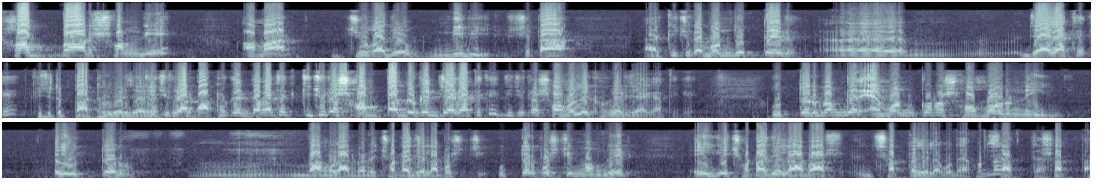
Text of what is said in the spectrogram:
সববার সঙ্গে আমার যোগাযোগ নিবিড় সেটা কিছুটা বন্ধুত্বের জায়গা থেকে কিছুটা পাঠকের জায়গা কিছুটা পাঠকের জায়গা থেকে কিছুটা সম্পাদকের জায়গা থেকে কিছুটা সহলেখকের জায়গা থেকে উত্তরবঙ্গের এমন কোন শহর নেই এই উত্তর বাংলার মানে ছটা জেলা পশ্চিম উত্তর পশ্চিমবঙ্গের এই যে ছটা জেলা বা সাতটা জেলা বোধ এখন সাতটা। সাতটা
